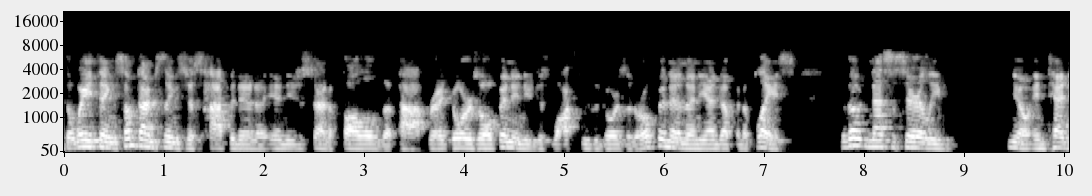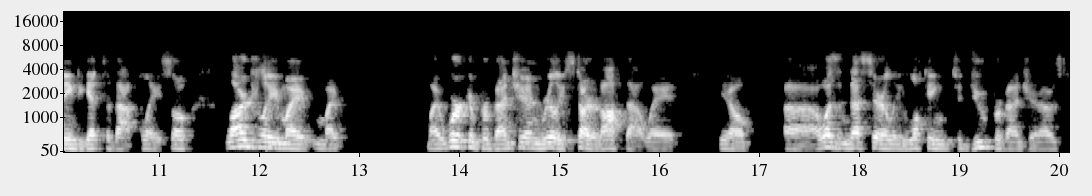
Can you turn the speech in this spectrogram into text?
the way things sometimes things just happen in a, and you just kind of follow the path, right? Doors open, and you just walk through the doors that are open, and then you end up in a place without necessarily, you know, intending to get to that place. So largely, my my my work in prevention really started off that way. You know, uh, I wasn't necessarily looking to do prevention. I was,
